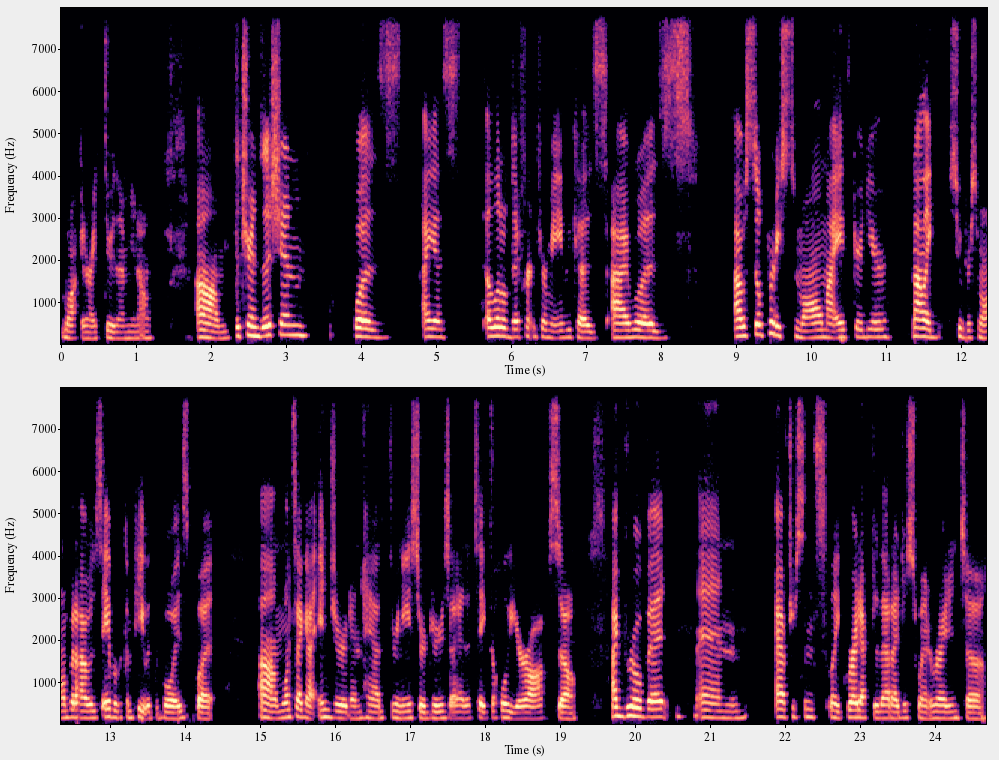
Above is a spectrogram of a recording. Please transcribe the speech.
walking right through them, you know. Um, the transition was, I guess, a little different for me because I was I was still pretty small my eighth grade year. Not like super small, but I was able to compete with the boys. But um, once I got injured and had three knee surgeries, I had to take the whole year off. So I grew a bit, and after since like right after that, I just went right into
